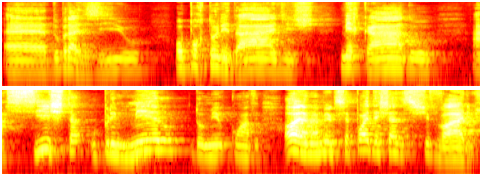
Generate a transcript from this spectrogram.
é, do Brasil, oportunidades, mercado. Assista o primeiro domingo com a FI. Olha, meu amigo, você pode deixar de assistir vários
